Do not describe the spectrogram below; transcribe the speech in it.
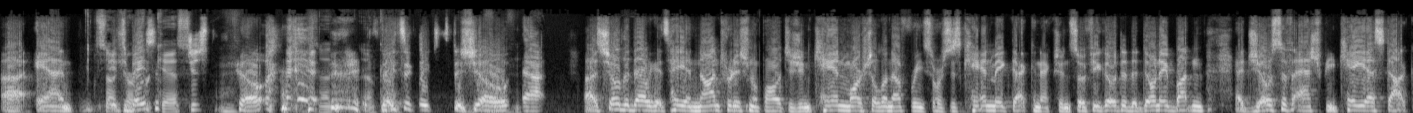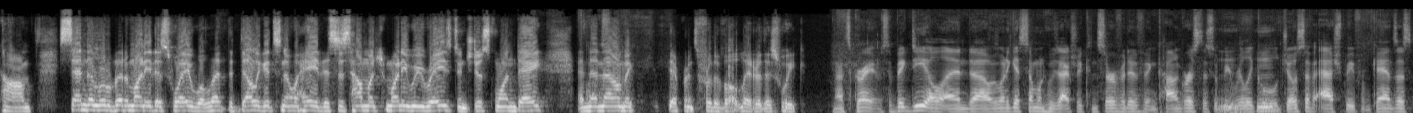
uh, and It's not short for basically KISS. just to show. not- it's okay. basically just to show that uh, show the delegates, hey, a non-traditional politician can marshal enough resources, can make that connection. So if you go to the donate button at josephashbyks.com, send a little bit of money this way. We'll let the delegates know, hey, this is how much money we raised in just one day, and then that'll make a difference for the vote later this week. That's great. It's a big deal, and uh, we want to get someone who's actually conservative in Congress. This would be really cool. Joseph Ashby from Kansas.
